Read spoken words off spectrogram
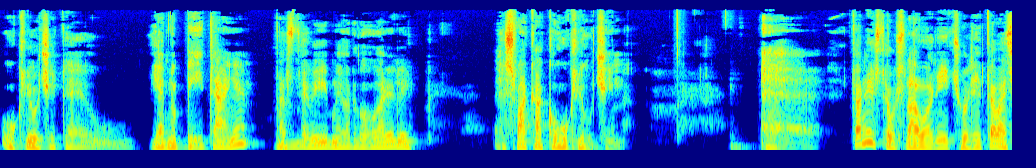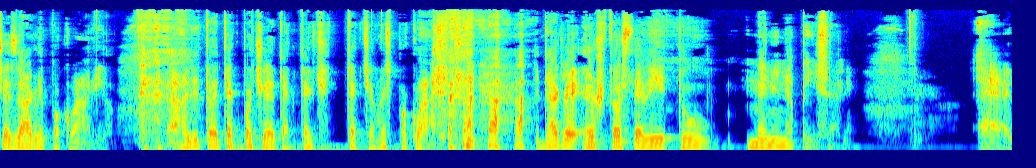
uključite u jedno pitanje, pa ste Mhm. vi mi odgovorili e, svakako uključim. E, to niste u Slavoniji čuli, to vas je Zagreb pokvario. Ali to je tek početak, tek, tek će vas pokvariti. dakle, što ste vi tu meni napisali? E,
